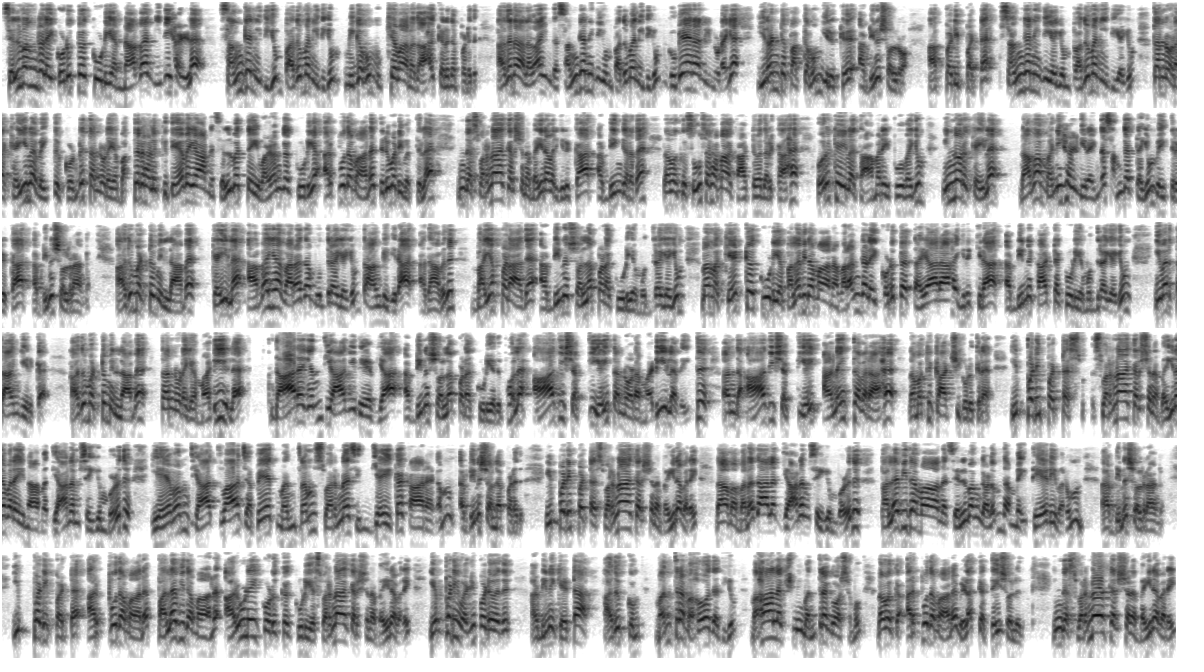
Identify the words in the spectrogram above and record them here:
செல்வங்களை கொடுக்கக்கூடிய நவ நிதிகள்ல சங்க நிதியும் பதும நிதியும் மிகவும் முக்கியமானதாக கருதப்படுது. அதனாலதான் இந்த சங்க நிதியும் பதும நிதியும் குபேரனினுடைய இரண்டு பக்கமும் இருக்கு அப்படின்னு சொல்றோம். அப்படிப்பட்ட சங்க நிதியையும் பதும நிதியையும் தன்னோட கையில வைத்துக்கொண்டு தன்னுடைய பக்தர்களுக்கு தேவையான செல்வத்தை வழங்கக்கூடிய அற்புதமான திருவடிவத்துல இந்த ஸ்வர்ணாகர்ஷண பைரவர் இருக்கார் அப்படிங்கிறத நமக்கு சூசகமா காட்டுவதற்காக ஒரு கையில தாமரை பூவையும் இன்னொரு கையில நவமணிகள் நிறைந்த சங்கத்தையும் வைத்திருக்கார் அப்படின்னு சொல்றாங்க. அது மட்டும் இல்லாம கையில அபய வரத முத்திரையையும் தாங்குகிறார். அதாவது பயப்படாத அப்படின்னு சொல்லப்படக்கூடிய முத்திரையையும் நம்ம கேட்கக்கூடிய பலவிதமான வரங்களை கொடுக்க தயாராக இருக்கிறார் அப்படின்னு காட்டக்கூடிய முத்திரையையும் இவர் தாங்கியிருக்க அது மட்டும் இல்லாம தன்னுடைய மடியில தாரகன் ஆதி தேவ்யா அப்படின்னு சொல்லப்படக்கூடியது போல ஆதி சக்தியை தன்னோட மடியில வைத்து அந்த ஆதி சக்தியை அனைத்தவராக நமக்கு காட்சி கொடுக்கிறார். இப்படிப்பட்ட ஸ்வர்ணாகர்ஷண பைரவரை நாம தியானம் செய்யும் பொழுது ஏவம் தியாத்வா ஜபேத் மந்திரம் ஸ்வர்ண சித்தியைக்க காரணம் அப்படின்னு சொல்லப்படுது. இப்படிப்பட்ட ஸ்வர்ணாகர்ஷண பைரவரை நாம மனதால தியானம் செய்யும் பொழுது பலவிதமான செல்வங்களும் நம்மை தேடி வரும் அப்படின்னு சொல்றாங்க. இப்படிப்பட்ட அற்புதமான பலவிதமான அருளை கொடுக்கக்கூடிய ஸ்வர்ணாகர்ஷண பைரவரை எப்படி வழிபடுவது அப்படின்னு கேட்டா அதுக்கும் மந்திர மகோததியும் மகாலட்சுமி மந்திர கோஷமும் நமக்கு அற்புதமான விளக்கத்தை சொல்லுது. இந்த ஸ்வர்ணாகர்ஷண பைரவரை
